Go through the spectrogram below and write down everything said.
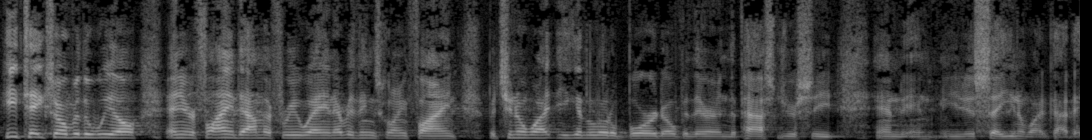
he takes over the wheel and you're flying down the freeway and everything's going fine. But you know what? You get a little bored over there in the passenger seat and, and you just say, You know what, God,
